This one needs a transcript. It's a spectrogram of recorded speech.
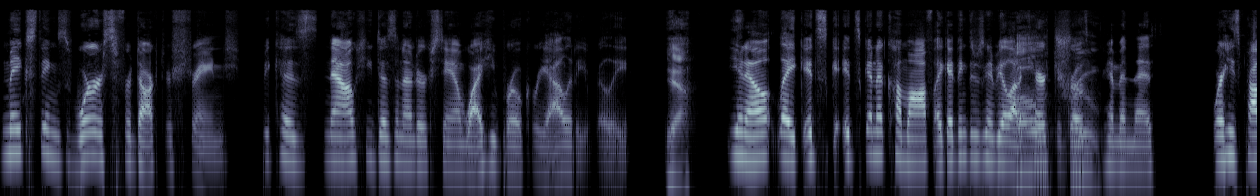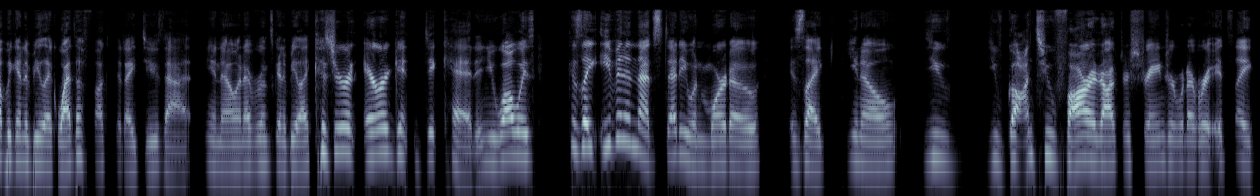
makes things worse for Doctor Strange because now he doesn't understand why he broke reality. Really, Yeah. you know, like it's it's gonna come off. Like I think there's gonna be a lot of Oh, character growth for him in this, where he's probably gonna be like, "Why the fuck did I do that?" You know, and everyone's gonna be like, "Cause you're an arrogant dickhead," and you always because like even in that study when Mordo is like, you know, you you've gone too far, Doctor Strange or whatever. It's like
